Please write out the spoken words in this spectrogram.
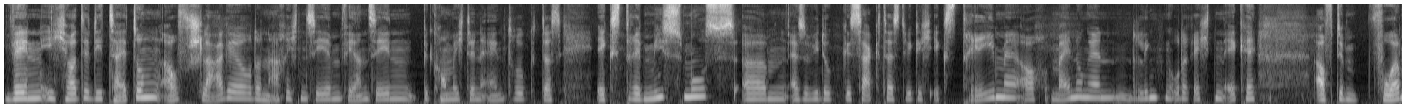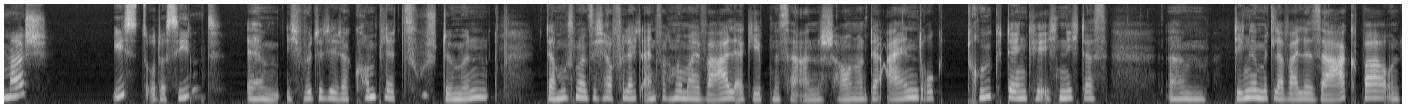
Wenn ich heute die Zeitung aufschlage oder Nachrichten sehe im Fernsehen, bekomme ich den Eindruck, dass Extremismus, ähm, also wie du gesagt hast, wirklich extreme auch Meinungen in der linken oder rechten Ecke auf dem Vormarsch ist oder sind? Ähm, ich würde dir da komplett zustimmen. Da muss man sich auch vielleicht einfach nur mal Wahlergebnisse anschauen. Und der Eindruck trügt, denke ich, nicht, dass ähm, Dinge mittlerweile sagbar und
